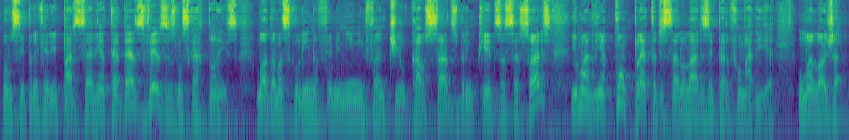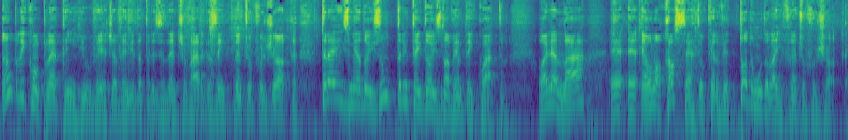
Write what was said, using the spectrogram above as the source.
Ou, se preferir, parcelem até 10 vezes nos cartões. Moda masculina, feminina, infantil, calçados, brinquedos, acessórios e uma linha completa de celulares e perfumaria. Uma loja ampla e completa em Rio Verde, Avenida Presidente Vargas, em frente ao Fujioka. 3621-3294. Olha lá, é, é, é, o local certo. Eu quero ver todo mundo lá em frente ao Fujioka.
